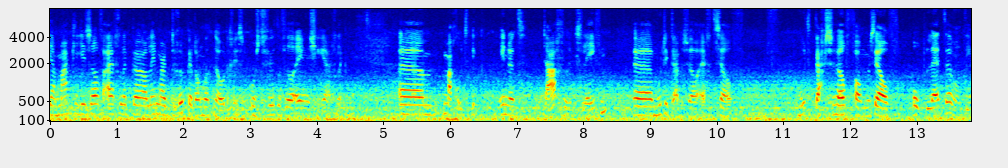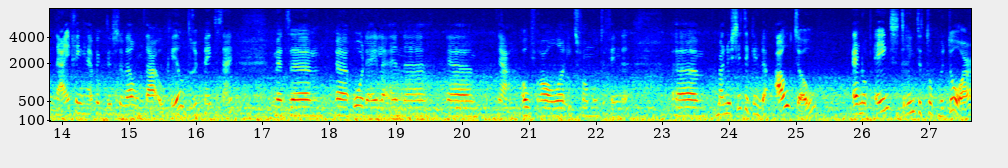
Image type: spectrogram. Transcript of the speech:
ja, maak je jezelf eigenlijk uh, alleen maar drukker dan dat nodig is. En kost veel te veel energie eigenlijk. Um, maar goed, ik, in het dagelijks leven uh, moet ik daar dus wel echt zelf moet ik daar zelf van mezelf op letten. Want die neiging heb ik dus wel om daar ook heel druk mee te zijn. Met uh, uh, oordelen en uh, ja, overal iets van moeten vinden. Ehm, maar nu zit ik in de auto en opeens dringt het tot me door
